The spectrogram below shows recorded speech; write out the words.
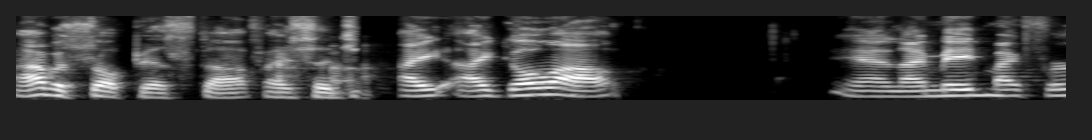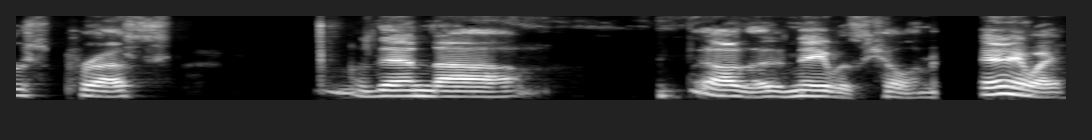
I was so pissed off. I said, I, I go out and I made my first press. Then, uh, oh, the knee was killing me. Anyway,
